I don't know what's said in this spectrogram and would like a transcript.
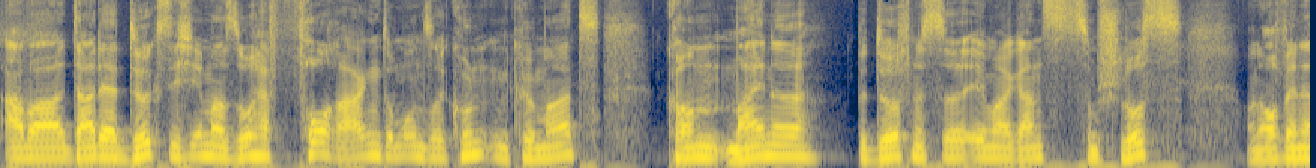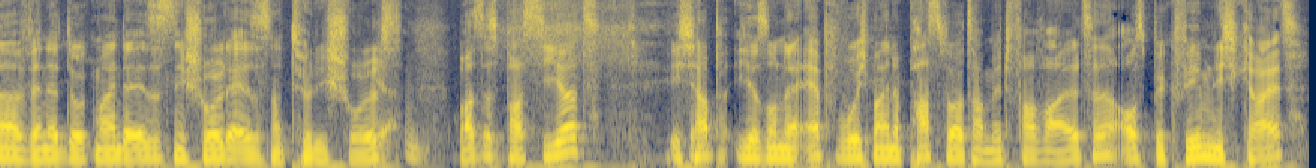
Aber da der Dirk sich immer so hervorragend um unsere Kunden kümmert, kommen meine Bedürfnisse immer ganz zum Schluss. Und auch wenn er, wenn der Dirk meint, er ist es nicht schuld, er ist es natürlich schuld. Ja. Was ist passiert? Ich habe hier so eine App, wo ich meine Passwörter mit verwalte, aus Bequemlichkeit,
